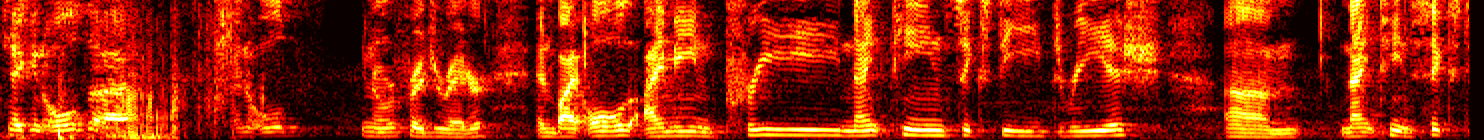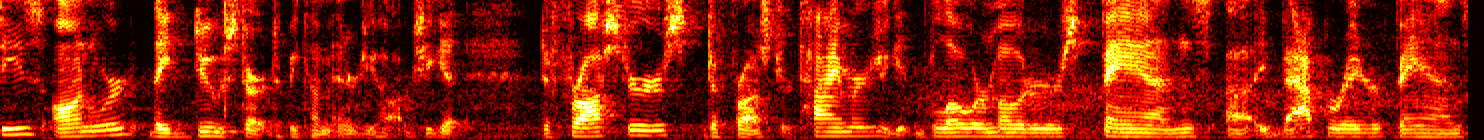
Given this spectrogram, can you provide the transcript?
take an old, uh, an old you know, refrigerator. And by old, I mean pre-1963-ish, um, 1960s onward, they do start to become energy hogs. You get defrosters, defroster timers, you get blower motors, fans, uh, evaporator fans,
